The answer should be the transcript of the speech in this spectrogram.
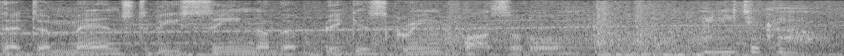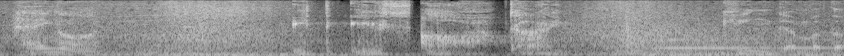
that demands to be seen on the biggest screen possible. We need to go. Hang on. It is our time. Kingdom of the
